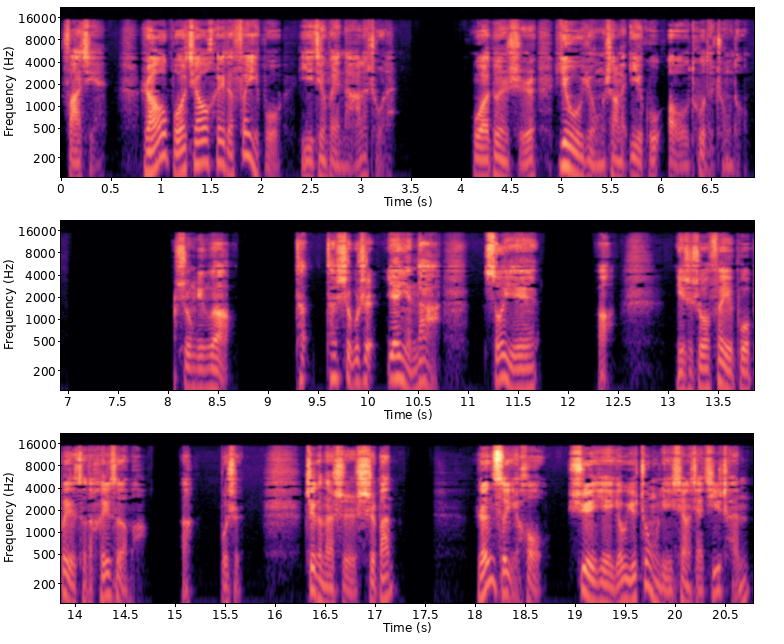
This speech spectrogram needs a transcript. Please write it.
发现饶伯焦黑的肺部已经被拿了出来，我顿时又涌上了一股呕吐的冲动。圣兵哥，他他是不是烟瘾大？所以，啊，你是说肺部背侧的黑色吗？啊，不是，这个呢是尸斑。人死以后，血液由于重力向下积沉，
